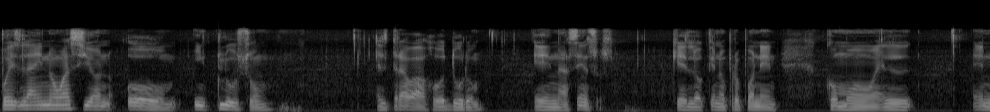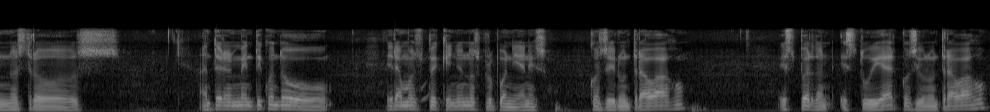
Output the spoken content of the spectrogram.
Pues la innovación o incluso el trabajo duro en ascensos, que es lo que nos proponen como en nuestros Anteriormente cuando éramos pequeños nos proponían eso, conseguir un trabajo, es, perdón, estudiar, conseguir un trabajo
